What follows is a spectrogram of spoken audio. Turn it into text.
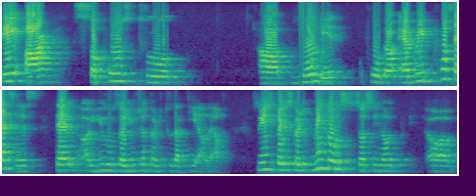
they are supposed to uh, load it for the every processes that use a user32.dll. So it's basically Windows just you know uh,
